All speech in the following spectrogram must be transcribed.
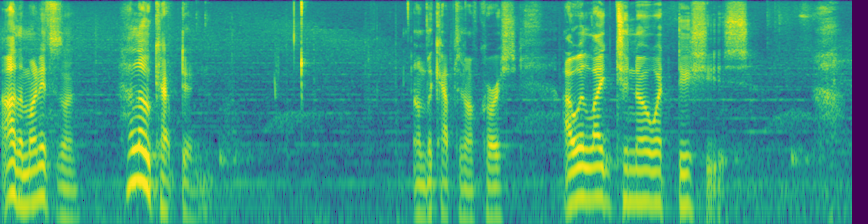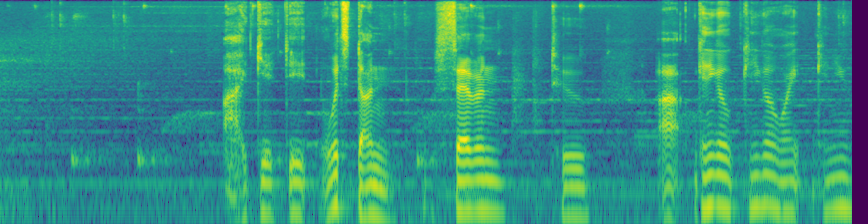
Ah, the money's on. Hello, Captain. I'm the captain, of course. I would like to know what this is. I get it. What's done? Seven, two. Uh, can you go? Can you go? Wait. Can you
